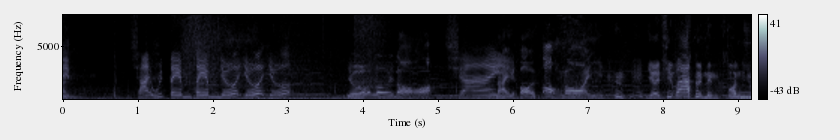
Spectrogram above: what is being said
จิต ใช่อุ้ยเต็มเต็มเยอะเยอะเยอะ เยอะเลยเหรอ ใช่ไหนขอส่องหน่อย เยอะที่ว่าคือหนึ่งคนนี่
